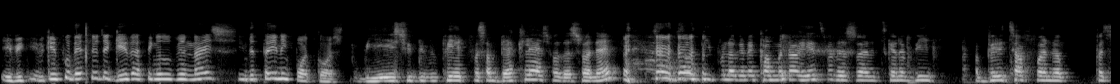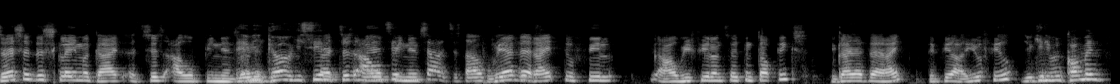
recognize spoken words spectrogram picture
If we, if we can put that two together, I think it will be a nice, entertaining podcast. We should be prepared for some backlash for this one, eh? some, some people are going to come on our heads for this one. It's going to be a very tough one. uh, But Just a disclaimer, guys. It's just our opinions. there we it. go. He said That's it. just our man said it opinions. just our We have the right to feel how we feel on certain topics. You guys have the right to feel how you feel. You can even comment.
